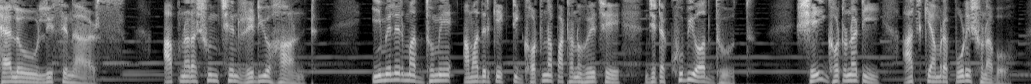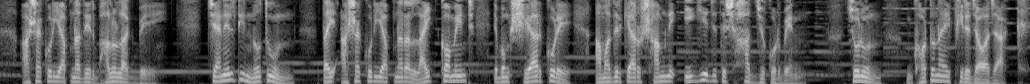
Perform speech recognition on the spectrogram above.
হ্যালো লিসেনার্স আপনারা শুনছেন রেডিও হান্ট। ইমেলের মাধ্যমে আমাদেরকে একটি ঘটনা পাঠানো হয়েছে যেটা খুবই অদ্ভুত। সেই ঘটনাটি আজকে আমরা পড়ে শোনাব। আশা করি আপনাদের ভালো লাগবে। চ্যানেলটি নতুন, তাই আশা করি আপনারা লাইক, কমেন্ট এবং শেয়ার করে আমাদেরকে আরও সামনে এগিয়ে যেতে সাহায্য করবেন। চলুন, ঘটনায় ফিরে যাওয়া যাক।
